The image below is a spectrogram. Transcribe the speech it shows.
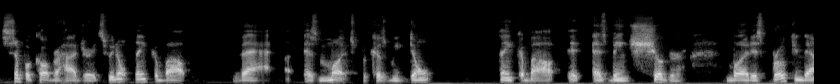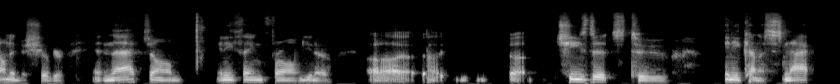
simple carbohydrates. We don't think about that as much because we don't think about it as being sugar, but it's broken down into sugar, and that um, anything from you know uh, uh, uh, Cheez-Its to any kind of snack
